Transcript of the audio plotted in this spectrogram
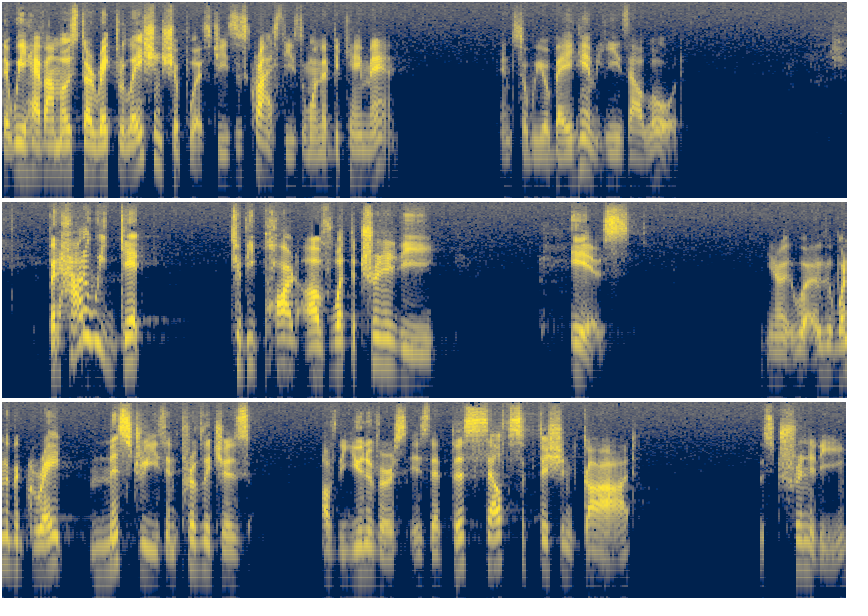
that we have our most direct relationship with, Jesus Christ. He's the one that became man. And so we obey him. He is our Lord. But how do we get to be part of what the Trinity is? You know, one of the great mysteries and privileges of the universe is that this self sufficient God, this Trinity,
